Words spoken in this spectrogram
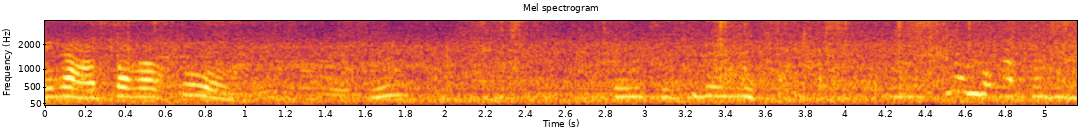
얘가 아빠 같고, 응? 너무 좋기도 시험 것 같거든요.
